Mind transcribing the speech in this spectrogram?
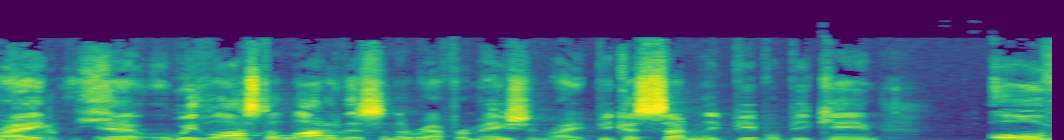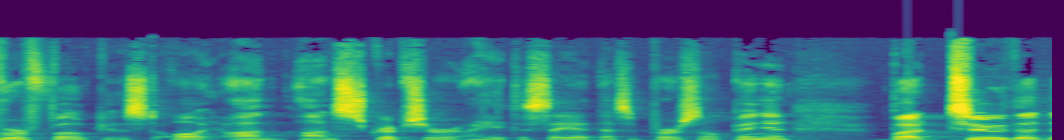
right? Uh, we lost a lot of this in the Reformation, right? Because suddenly people became over focused on, on scripture. I hate to say it, that's a personal opinion, but to the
